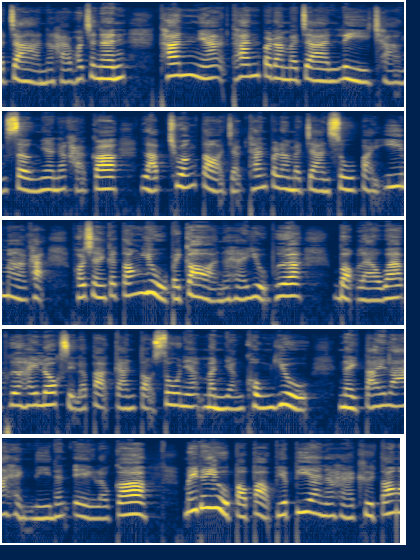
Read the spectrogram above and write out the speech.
มาจารย์นะคะ เพราะฉะนั้นท่านเนี้ยท่านปรมาจารย์หลี่ฉางเซิงเนี่ยนะคะ ก็รับช่วงต่อจากท่านปรมาจารย์ซูไปอี้มาค่ะ เพราะฉะนั้นก็ต้องอยู่ไปก่อนนะคะอยู่เพื่อบอกแล้วว่าเพื่อให้โลกศิลปะการต่อสู้เนี่ยมันยังคงอยู่ในใต้ล่าแห่งนี้นั่นเองแล้วก็ไม่ได้อยู่เปล่าๆเปี้ยๆนะคะ คือต้อง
